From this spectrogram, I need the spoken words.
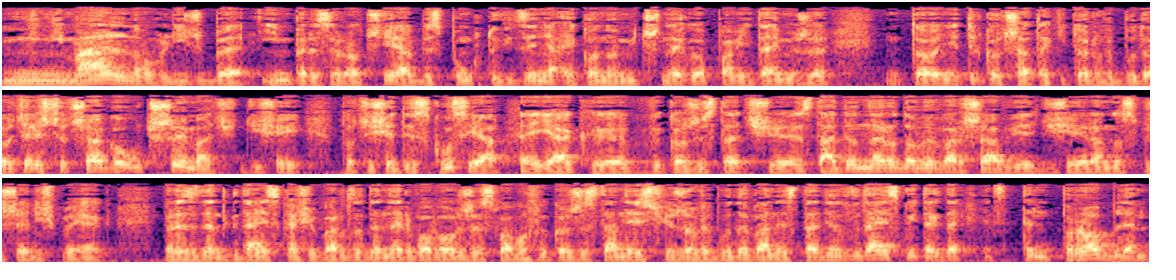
minimalną liczbę imprez rocznie, aby z punktu widzenia ekonomicznego, pamiętajmy, że to nie tylko trzeba taki tor wybudować, ale jeszcze trzeba go utrzymać. Dzisiaj toczy się dyskusja, jak wykorzystać Stadion Narodowy w Warszawie. Dzisiaj rano słyszeliśmy, jak prezydent Gdańska się bardzo denerwował, że słabo wykorzystany jest świeżo wybudowany stadion w Gdańsku i tak dalej. Więc ten problem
